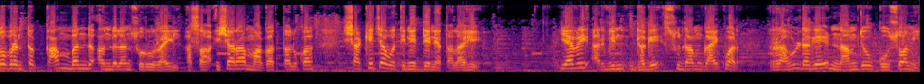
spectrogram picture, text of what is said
तोपर्यंत काम बंद आंदोलन सुरू राहील असा इशारा मागाव तालुका शाखेच्या वतीने देण्यात आला आहे. यावेळी अरविंद ढगे सुदाम गायकवाड राहुल ढगे नामदेव गोस्वामी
